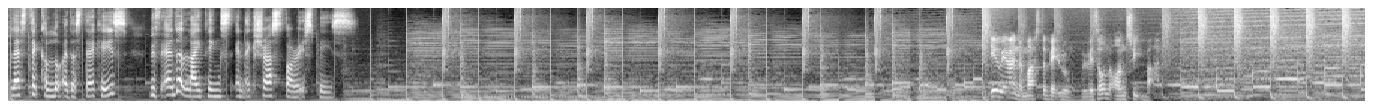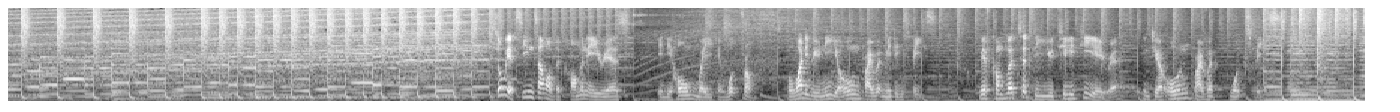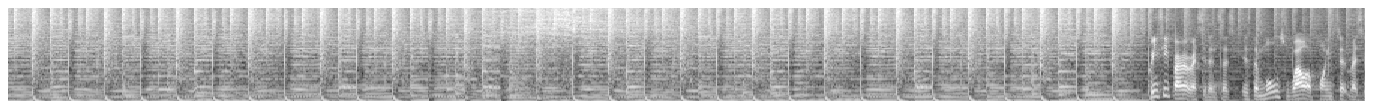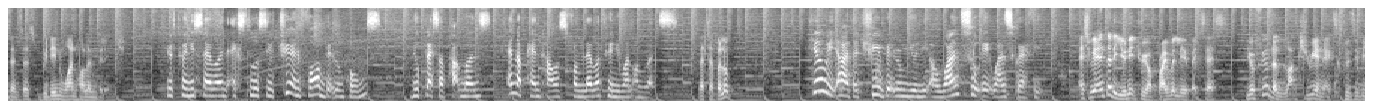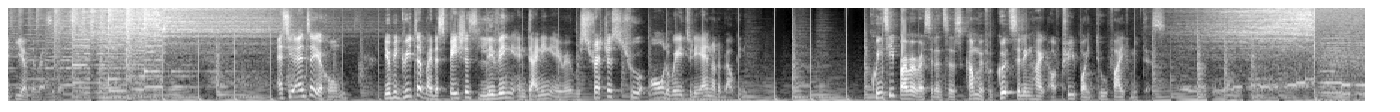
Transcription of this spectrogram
Let's take a look at the staircase with added lightings and extra storage space. Here we are in the master bedroom with its own ensuite bath. So we have seen some of the common areas in the home where you can work from. But what if you need your own private meeting space? We have converted the utility area into your own private workspace. Quincy Private Residences is the most well-appointed residences within One Holland Village. With 27 exclusive 3 and 4 bedroom homes, duplex apartments, and a penthouse from level 21 onwards. Let's have a look. Here we are at the 3 bedroom unit of 1281 square feet. As we enter the unit through your private lift access, you'll feel the luxury and exclusivity of the residence. As you enter your home, You'll be greeted by the spacious living and dining area which stretches through all the way to the end of the balcony. Quincy private residences come with a good ceiling height of 3.25 meters.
